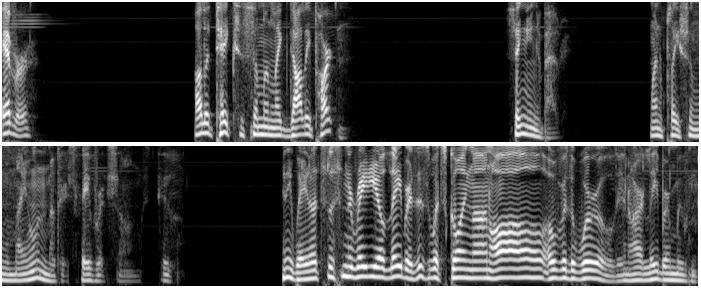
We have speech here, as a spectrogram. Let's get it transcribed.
ever. All it takes is someone like Dolly Parton singing about it. I want to play some of my own mother's favorite songs, too. Anyway, let's listen to Radio Labor. This is what's going on all over the world in our labor movement.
